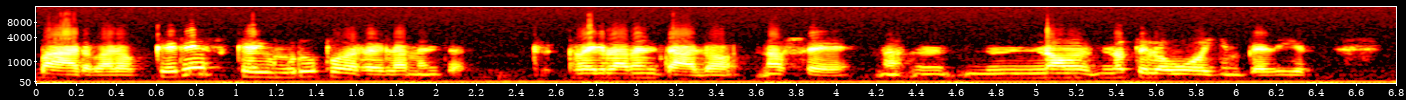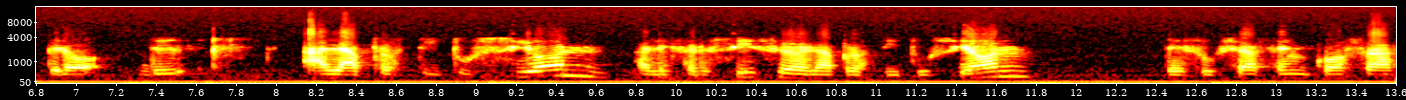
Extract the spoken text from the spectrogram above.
Bárbaro. ¿Querés que hay un grupo de reglamenta reglamentalo? No sé, no, no, no te lo voy a impedir, pero de- a la prostitución, al ejercicio de la prostitución, te subyacen cosas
